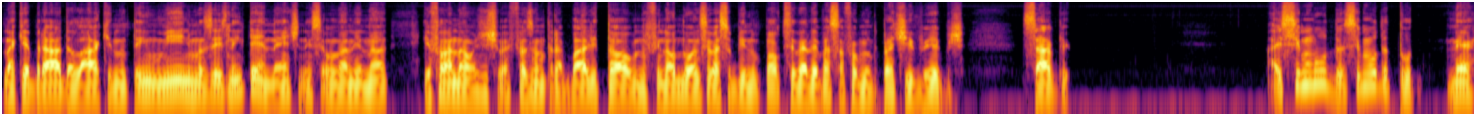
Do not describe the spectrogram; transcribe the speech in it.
na quebrada lá, que não tem o mínimo, às vezes nem internet, nem celular, nem nada. E falar, não, a gente vai fazer um trabalho e tal, no final do ano você vai subir no palco, você vai levar sua família pra te ver, bicho. Sabe? Aí se muda, se muda tudo, né?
